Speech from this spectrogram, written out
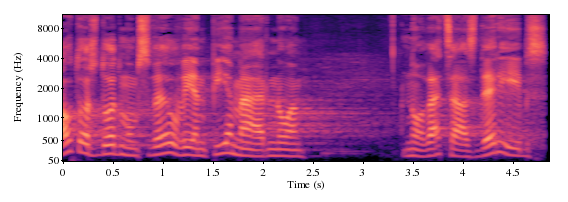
Autors dod mums vēl vienu piemēru no, no vecās derības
